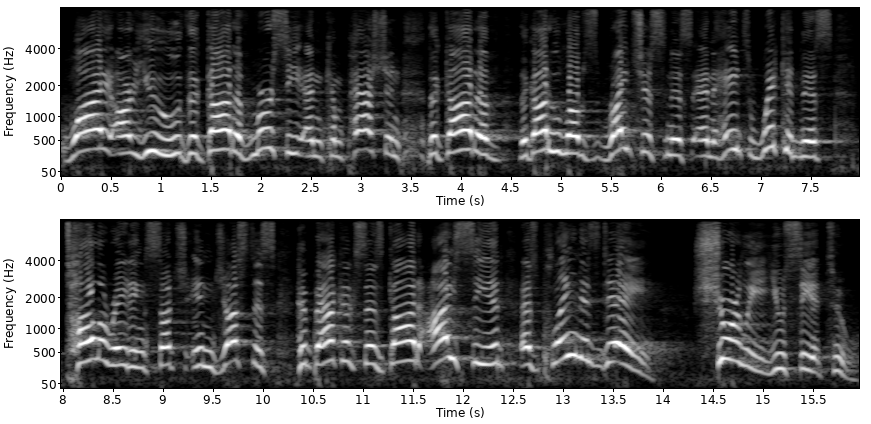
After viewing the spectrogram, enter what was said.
Why are you, the God of mercy and compassion, the God of the God who loves righteousness and hates wickedness, tolerating such injustice? Habakkuk says, God, I see it as plain as day. Surely you see it too.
